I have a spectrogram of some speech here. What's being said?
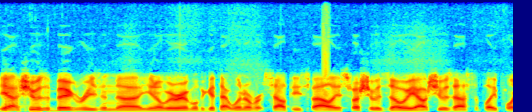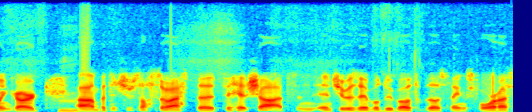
Yeah, she was a big reason. Uh, you know, we were able to get that win over at Southeast Valley, especially with Zoe out. She was asked to play point guard, mm. um, but then she was also asked to, to hit shots, and, and she was able to do both of those things for us.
